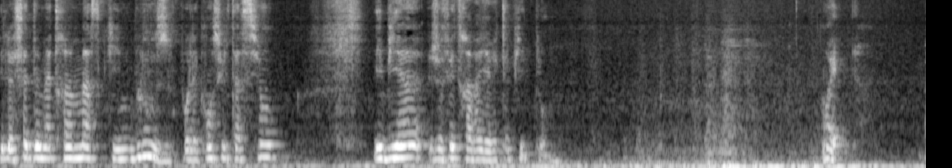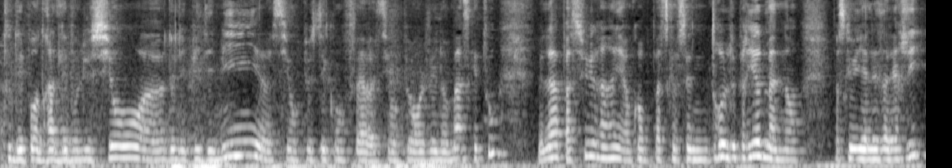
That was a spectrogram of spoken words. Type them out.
et le fait de mettre un masque et une blouse pour les consultations, eh bien je fais travailler avec les pieds de plomb. Oui. Tout dépendra de l'évolution euh, de l'épidémie, euh, si on peut se déconfaire, si on peut enlever nos masques et tout. Mais là, pas sûr, hein, encore parce que c'est une drôle de période maintenant, parce qu'il y a les allergies,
